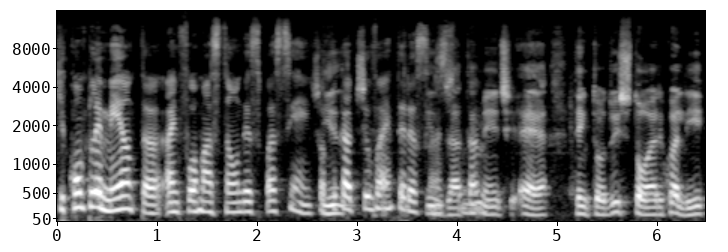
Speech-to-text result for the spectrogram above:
que complementa a informação desse paciente. O E- aplicativo é interessante. Exatamente, é. Tem todo o histórico ali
